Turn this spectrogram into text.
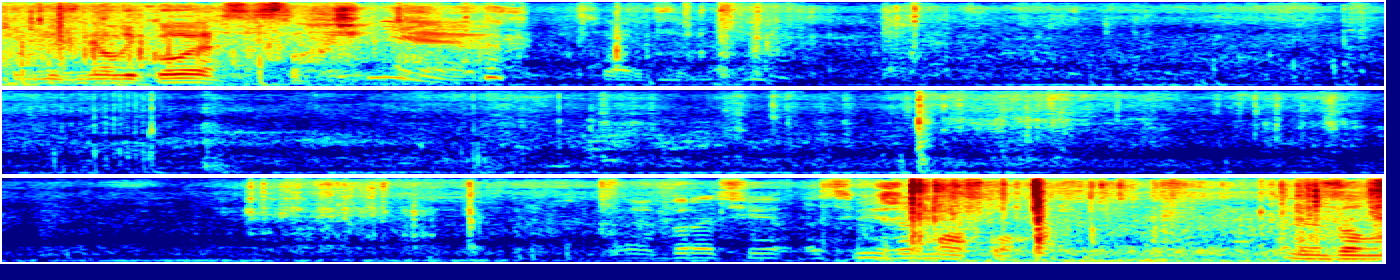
щоб не зняли колеса. Славич. До речі, свіже масло залили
